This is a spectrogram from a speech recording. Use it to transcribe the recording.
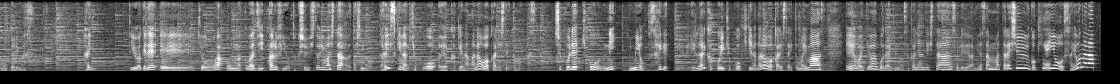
思っております。はいというわけで、えー、今日は音楽はジ・アルフィを特集しておりました私の大好きな曲を、えー、かけながらお別れしたいと思います。シュプレヒコールに耳を塞いでっていうえらいかっこいい曲を聴きながらお別れしたいと思います。えー、お相手は菩提寺のさかにゃんでした。それでは皆さんまた来週ごきげんよう。さようなら。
